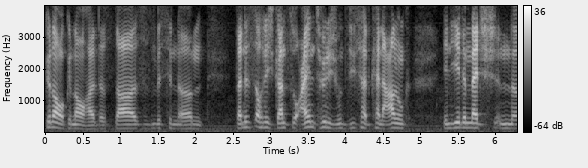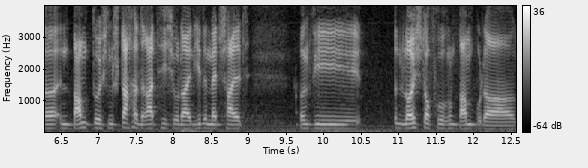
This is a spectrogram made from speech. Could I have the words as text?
Genau, genau, halt. Das, da ist es ein bisschen, ähm, dann ist es auch nicht ganz so eintönig und siehst halt, keine Ahnung, in jedem Match ein, äh, ein Bump durch einen Stacheldrahttisch oder in jedem Match halt irgendwie ein Leuchtstoffröhrenbump oder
